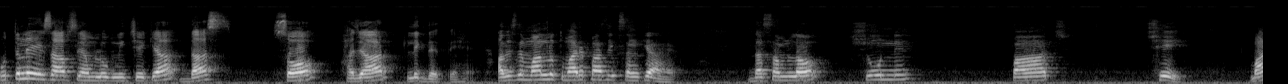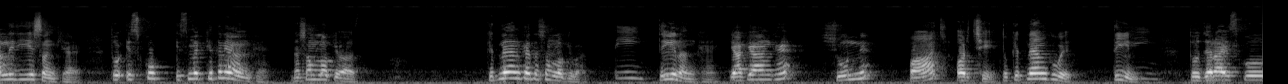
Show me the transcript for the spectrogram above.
उतने हिसाब से हम लोग नीचे क्या? दस सौ हज़ार लिख देते हैं। अब जैसे मान लो तुम्हारे पास एक संख्या है दशमलव शून्य पाँच छ। मान लीजिए ये संख्या है तो इसको इसमें कितने अंक हैं? दशमलव के बाद। कितने अंक है दशमलव के बाद? तीन। तीन अंक हैं। क्या क्या अंक हैं? शून्य पाँच और छह। तो कितने अंक हुए? तीन। तीन। तो जरा इसको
